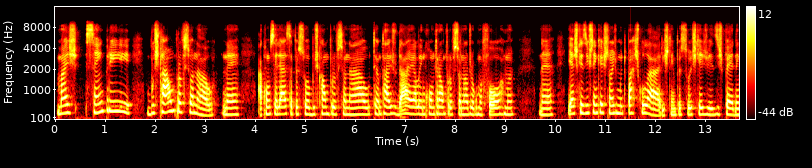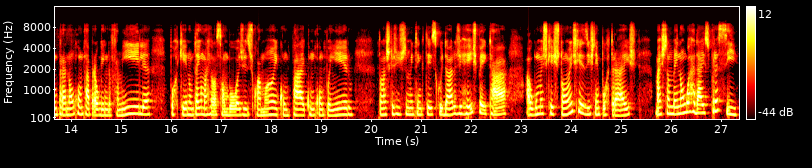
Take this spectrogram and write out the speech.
mas sempre buscar um profissional, né? Aconselhar essa pessoa a buscar um profissional, tentar ajudar ela a encontrar um profissional de alguma forma né? E acho que existem questões muito particulares. Tem pessoas que às vezes pedem para não contar para alguém da família, porque não tem uma relação boa às vezes com a mãe, com o pai, com o companheiro. Então acho que a gente também tem que ter esse cuidado de respeitar algumas questões que existem por trás, mas também não guardar isso para si.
